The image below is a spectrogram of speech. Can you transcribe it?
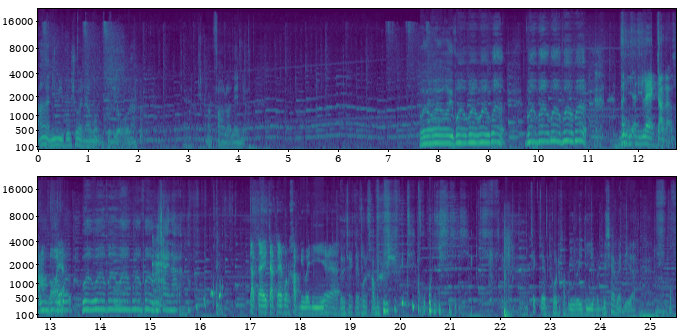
อ่า นี่มีผู้ช่วยนะครับผม คุณเดียวนะน้องเฝ้าเราเล่นอยู่ เฮ้ยเฮ้ยเฮ้ยเวอร์เวอร์เวอร์เวอร์เวอร์เวอร์เวอร์เวอร์เวอร์อันนี้อันนี้แรงจัดอะสามร้อยอะเวอร์เวอร์เวอร์เวอร์เวอร์เวอร์ไม่ใช่ละจับใจจับใจคนขับ BYD ใช่ไหมฮะเออจากใจคนขับที่โอ้ยจากใจคนขับ BYD มันไม่ใช่แบบนี้นะโอ้โห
